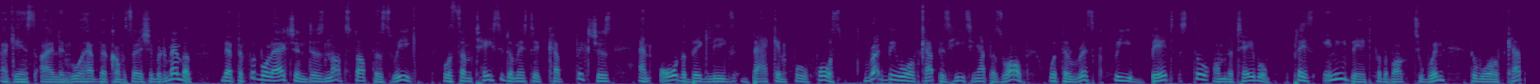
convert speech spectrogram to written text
against Ireland. We'll have that conversation. But remember that the football action does not stop this week with some tasty domestic cup fixtures and all the big leagues back in full force. Rugby World Cup is heating up as well with the risk free bet still on the table. Place any bet for the box to win the World Cup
